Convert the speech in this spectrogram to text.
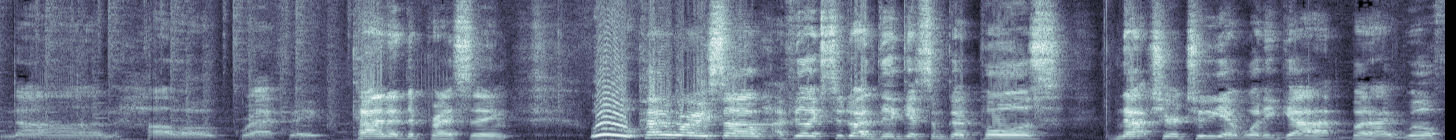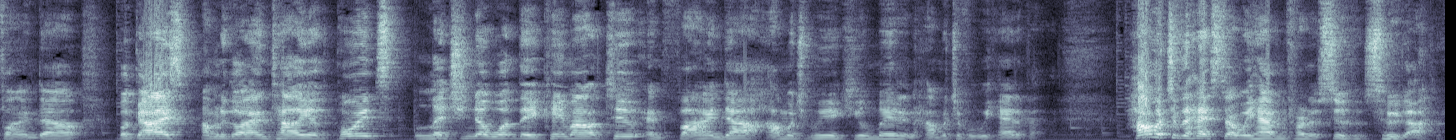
non-holographic. Kind of depressing. Woo! Kind of worrisome. I feel like Sudon did get some good pulls. Not sure too yet what he got, but I will find out. But guys, I'm gonna go ahead and tally up the points, let you know what they came out to, and find out how much we accumulated and how much of it we had, how much of a head start we have in front of Sudon.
